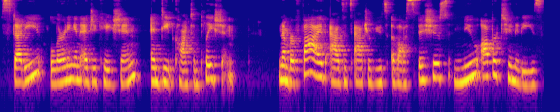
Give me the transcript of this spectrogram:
study, learning and education, and deep contemplation. Number 5 adds its attributes of auspicious new opportunities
